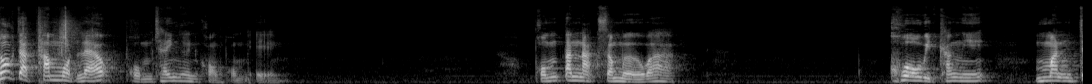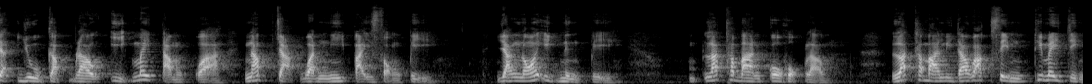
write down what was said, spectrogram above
นอกจากทำหมดแล้ว ผมใช้เงินของผมเอง ผมตระหนักเสมอว่าโควิดครั้งนี้มันจะอยู่กับเราอีกไม่ต่ำกว่า นับจากวันนี้ไปสองปี อย่างน้อยอีกหนึ่งปี รัฐบาลโกหกเรา รัฐบาลมีแต่วัคซีนที่ไม่จริง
